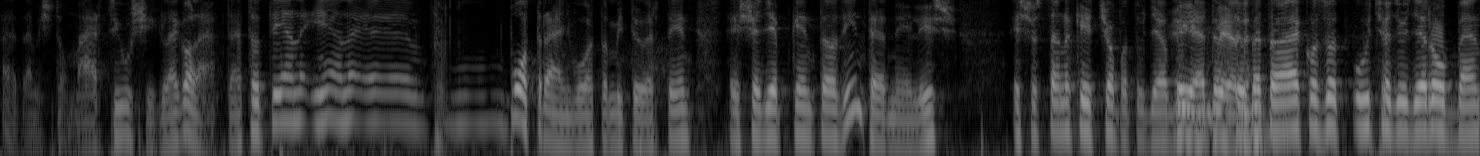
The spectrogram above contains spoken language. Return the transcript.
hát nem is tudom, márciusig legalább. Tehát ott ilyen, ilyen botrány volt, ami történt, és egyébként az Internél is, és aztán a két csapat ugye a BL döntőbe találkozott, úgyhogy ugye Robben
